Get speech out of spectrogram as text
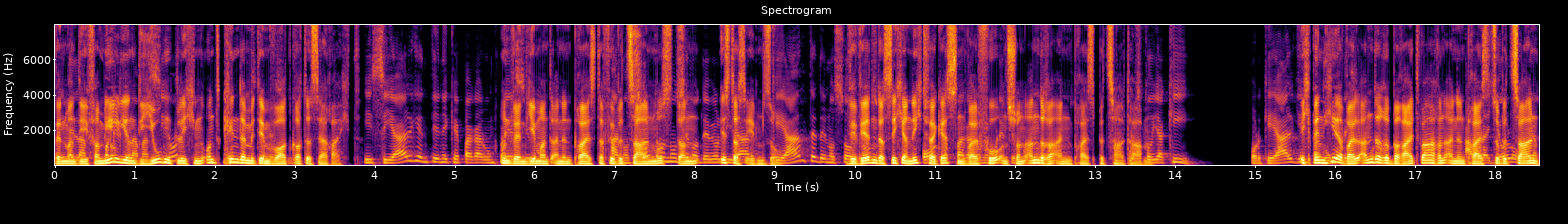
wenn man die Familien, die Jugendlichen und Kinder mit dem Wort Gottes erreicht. Und wenn jemand einen Preis dafür bezahlen muss, dann ist das eben so. Wir werden das sicher nicht vergessen, weil vor uns schon andere einen Preis bezahlt haben. Ich bin hier, weil andere bereit waren, einen Preis zu bezahlen,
